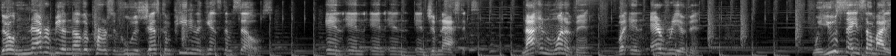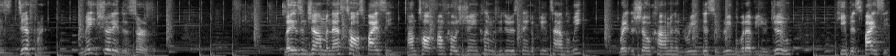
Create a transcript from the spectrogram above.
There'll never be another person who is just competing against themselves in in in in, in gymnastics. Not in one event, but in every event. When you say somebody's different, make sure they deserve it. Ladies and gentlemen, that's Talk Spicy. I'm talk. I'm Coach Gene Clemens. We do this thing a few times a week. Rate the show, comment, agree, disagree, but whatever you do, keep it spicy.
